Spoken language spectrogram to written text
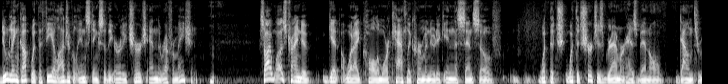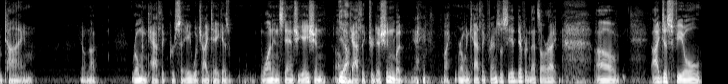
do link up with the theological instincts of the early church and the Reformation. So I was trying to get what I'd call a more Catholic hermeneutic in the sense of what the ch- what the church's grammar has been all down through time. You know, not Roman Catholic per se, which I take as one instantiation of Yeah. the Catholic tradition, but my Roman Catholic friends will see it different. That's all right. Uh, I just feel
